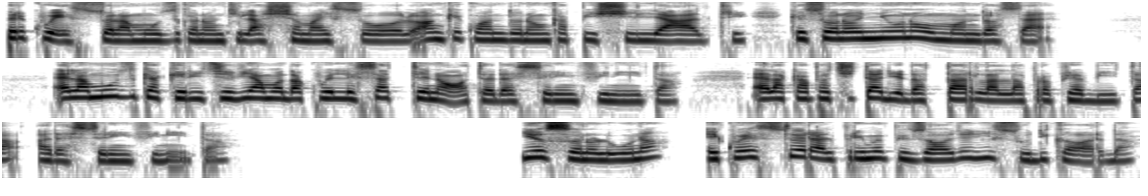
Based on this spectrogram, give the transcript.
Per questo la musica non ti lascia mai solo, anche quando non capisci gli altri, che sono ognuno un mondo a sé. È la musica che riceviamo da quelle sette note ad essere infinita, è la capacità di adattarla alla propria vita ad essere infinita. Io sono Luna e questo era il primo episodio di Su di Corda.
